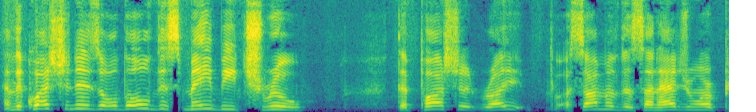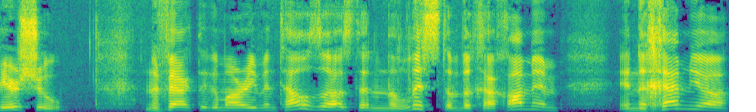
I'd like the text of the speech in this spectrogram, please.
And the question is, although this may be true, that Pashat, right, some of the Sanhedrin were Pirshu, and in fact, the Gemara even tells us that in the list of the Chachamim in Nehemiah,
